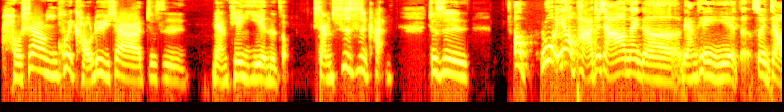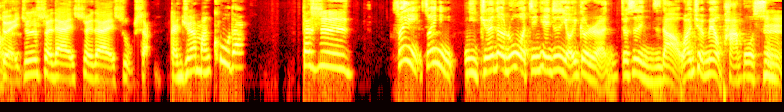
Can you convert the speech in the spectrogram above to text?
好像会考虑一下，就是两天一夜那种。想试试看，就是哦，如果要爬，就想要那个两天一夜的睡觉。对，就是睡在睡在树上，感觉还蛮酷的啊。但是，所以所以你你觉得，如果今天就是有一个人，就是你知道完全没有爬过树，嗯，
